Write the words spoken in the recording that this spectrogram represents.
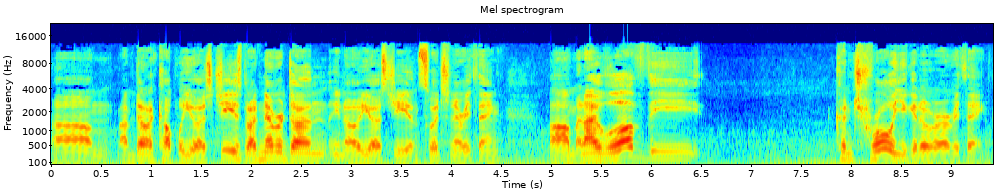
um, I've done a couple USGs, but I've never done you know USG and switch and everything. Um, and I love the control you get over everything.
